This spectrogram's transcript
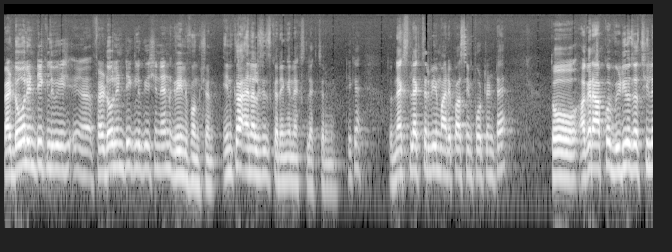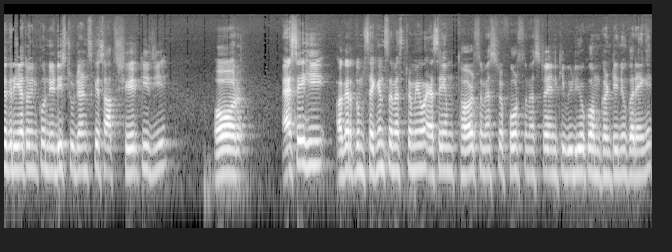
Fredholm integral equation Fredholm integral equation and Green function इनका एनालिसिस करेंगे नेक्स्ट लेक्चर में, ठीक है? तो नेक्स्ट लेक्चर भी हमारे पास इंपॉर्टेंट है। तो अगर आपको वीडियोज़ अच्छी लग रही है तो इनको नीडी स्टूडेंट्स के साथ शेयर कीजिए। और ऐसे ही, अगर तुम सेकेंड सेमेस्टर में हो, ऐसे ही हम थर्ड सेमेस्टर फोर्थ सेमेस्टर इनकी वीडियो को हम कंटिन्यू करेंगे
